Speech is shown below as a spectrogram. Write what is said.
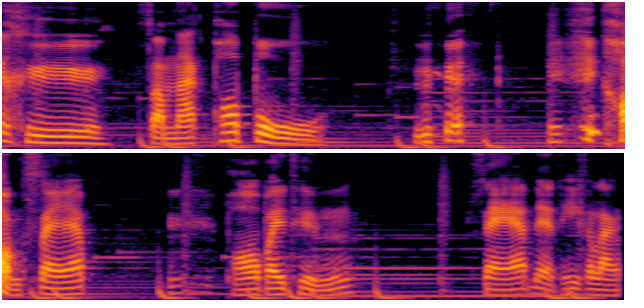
ก็คือสำนักพ่อปู่ของแซฟพอไปถึงแซฟเนี่ยที่กำลัง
